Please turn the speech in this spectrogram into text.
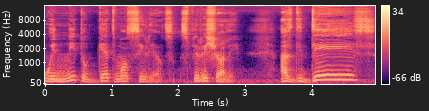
we need to get more serious spiritually as the days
